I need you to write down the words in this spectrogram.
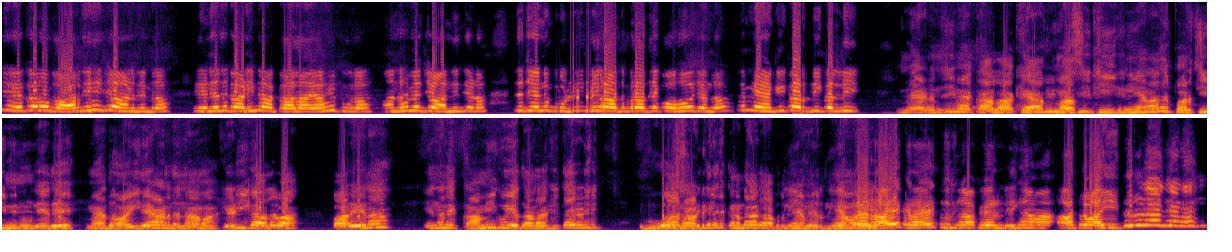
ਤੇ ਇਹ ਘਰੋਂ ਬਾਹਰ ਨਹੀਂ ਸੀ ਜਾਣ ਦਿੰਦਾ। ਇਹਨੇ ਤੇ ਗਾੜੀ ਨਾਕਾ ਲਾਇਆ ਸੀ ਪੂਰਾ। ਆਂਦਾ ਮੈਂ ਜਾਣ ਨਹੀਂ ਦੇਣਾ। ਤੇ ਜੇ ਇਹਨੂੰ ਬੁੱਢੀ ਰਾਤ ਬਰਾਤੇ ਕੋ ਹੋ ਜਾਂਦਾ ਤੇ ਮੈਂ ਕੀ ਕਰਦੀ ਕੱਲੀ ਮੈਡਮ ਜੀ ਮੈਂ ਕੱਲ ਆਖਿਆ ਵੀ ਮਾਸੀ ਠੀਕ ਨਹੀਂ ਆ ਨਾ ਤੇ ਪਰਚੀ ਮੈਨੂੰ ਦੇ ਦੇ। ਮੈਂ ਦਵਾਈ ਲਿਆਣ ਦਿੰਦਾ ਵਾਂ ਕਿਹੜੀ ਗੱਲ ਵਾ? ਪਰ ਇਹ ਨਾ ਇਹਨਾਂ ਨੇ ਕੰਮ ਹੀ ਕੋਈ ਇਦਾਂ ਦਾ ਕੀਤਾ ਜਿਹੜੀ ਬੂਆ ਛੱਡ ਕੇ ਤੇ ਕੰਧਾਂ ਟੱਪਦੀਆਂ ਫਿਰਦੀਆਂ ਵਾ ਮੈਂ। ਰਾਏ ਕਰਾਏ ਤੁਰੀਆਂ ਫਿਰ ਰਹੀਆਂ ਵਾ। ਆ ਦਵਾਈ ਇੱਧਰ ਨੂੰ ਲੈਣ ਜਾਣਾ ਸੀ।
